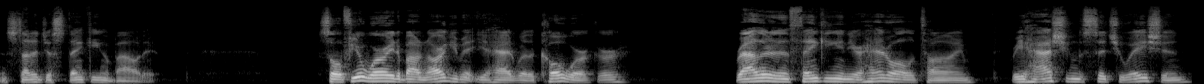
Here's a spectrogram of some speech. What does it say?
instead of just thinking about it. So if you're worried about an argument you had with a coworker, rather than thinking in your head all the time, rehashing the situation,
